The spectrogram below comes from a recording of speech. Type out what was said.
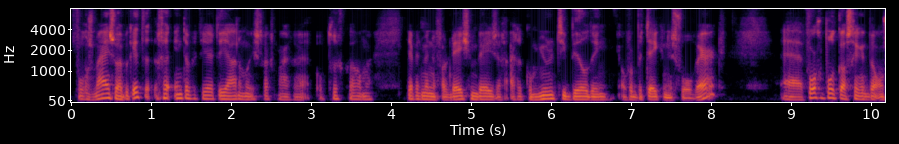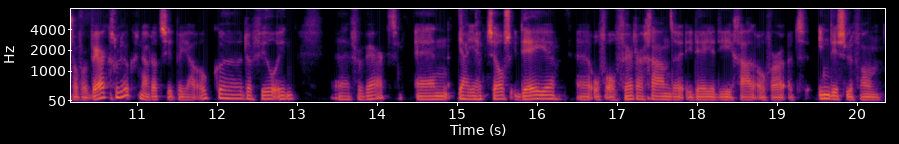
volgens mij, zo heb ik het geïnterpreteerd, Diana, moet je straks maar eh, op terugkomen. Jij bent met een foundation bezig, eigenlijk community building over betekenisvol werk. Eh, vorige podcast ging het bij ons over werkgeluk. Nou, dat zit bij jou ook eh er veel in verwerkt. En ja, je hebt zelfs ideeën, of al verdergaande ideeën, die gaan over het inwisselen van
